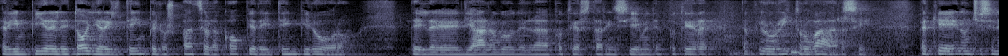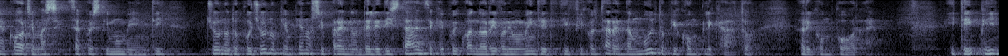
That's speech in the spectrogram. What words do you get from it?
riempire, le, togliere il tempo e lo spazio alla coppia dei tempi loro, del dialogo, del poter stare insieme, del poter davvero ritrovarsi perché non ci se ne accorge, ma senza questi momenti, giorno dopo giorno, pian piano si prendono delle distanze che poi quando arrivano i momenti di difficoltà rendono molto più complicato ricomporle. I tempi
